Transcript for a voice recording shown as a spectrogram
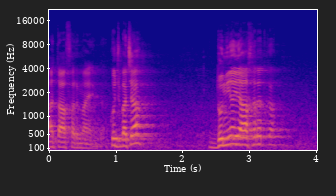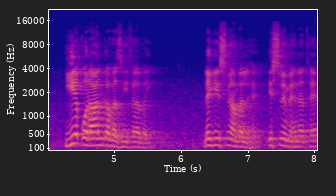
عطا فرمائے گا۔ کچھ بچا؟ دنیا یا آخرت کا؟ یہ قرآن کا وظیفہ ہے بھائی۔ لیکن اس میں عمل ہے، اس میں محنت ہے۔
